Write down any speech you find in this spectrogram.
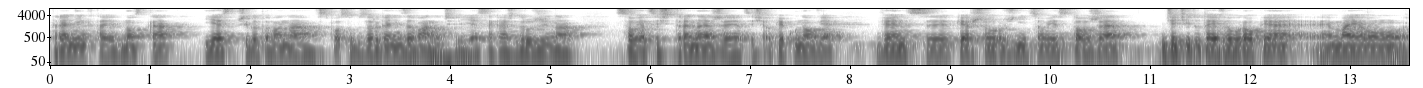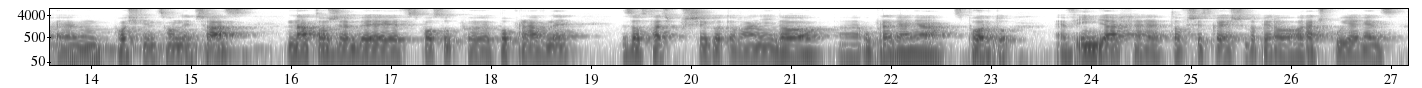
trening, ta jednostka jest przygotowana w sposób zorganizowany, czyli jest jakaś drużyna, są jacyś trenerzy, jacyś opiekunowie, więc y, pierwszą różnicą jest to, że dzieci tutaj w Europie y, mają poświęcony czas na to, żeby w sposób poprawny zostać przygotowani do uprawiania sportu. W Indiach to wszystko jeszcze dopiero raczkuje, więc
